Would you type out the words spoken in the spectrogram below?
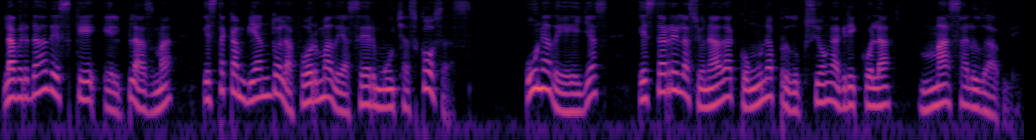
La verdad es que el plasma está cambiando la forma de hacer muchas cosas. Una de ellas está relacionada con una producción agrícola más saludable.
